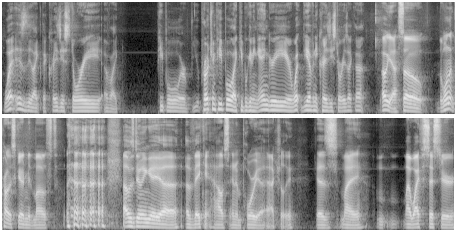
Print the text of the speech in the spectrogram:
what is the like the craziest story of like people or you approaching people, like people getting angry, or what? Do you have any crazy stories like that? Oh yeah. So the one that probably scared me the most, I was doing a uh, a vacant house in Emporia actually, because my my wife's sister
